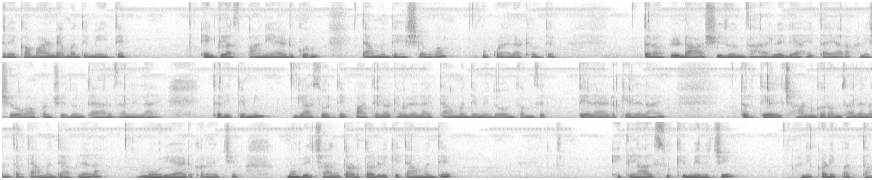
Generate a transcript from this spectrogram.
तर एका भांड्यामध्ये मी इथे एक ग्लास पाणी ॲड करून त्यामध्ये हे शेवगा उकळायला ठेवते. तर आपली डाळ शिजून झालेली आहे तयार आणि शेवगा पण शिजून तयार झालेला आहे. तर इथे मी गॅसवरती एक पातेला ठेवलेला आहे. त्यामध्ये मी दोन चमचे तेल ॲड केलेलं आहे. तर तेल छान गरम झाल्यानंतर त्यामध्ये आपल्याला मोहरी ॲड करायची मोहरी छान तडतडली की त्यामध्ये एक लाल सुकी मिरची आणि कढीपत्ता.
